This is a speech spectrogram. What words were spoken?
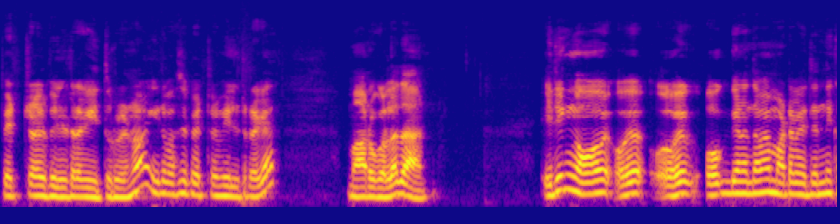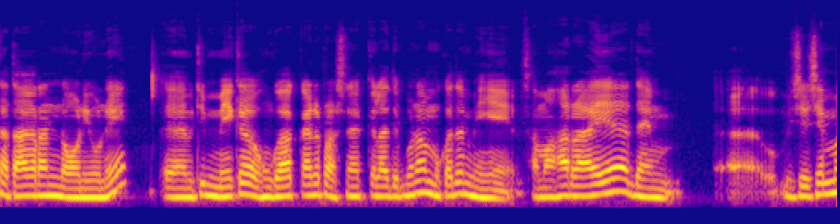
පෙටල් ෆිල්ටර ඉතුරෙන ඉටවස පෙට ෆිල්ටර මාරු කළ දාන්න. ඉතින් ඔය ඔක් ගැන තම මට මෙතැදි කතා කරන්න ඕනි වුණේ ඉති මේක හුඟක්කට ප්‍රශ්නයක් කලා තිබුණා. මොකද මේ සමහරය දැම් විශේෂෙන්ම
